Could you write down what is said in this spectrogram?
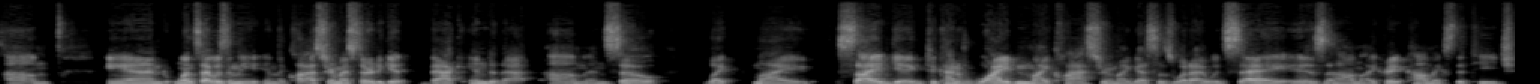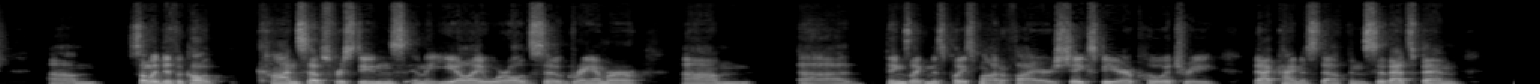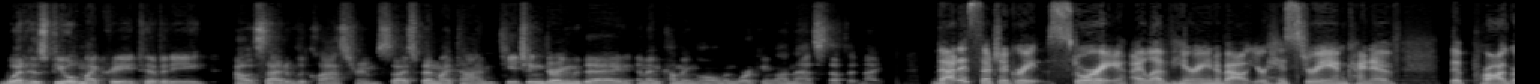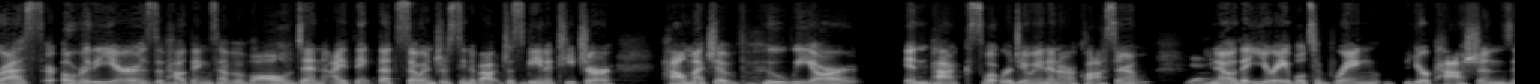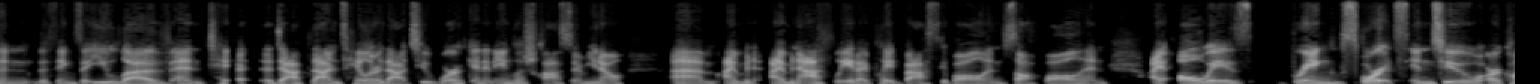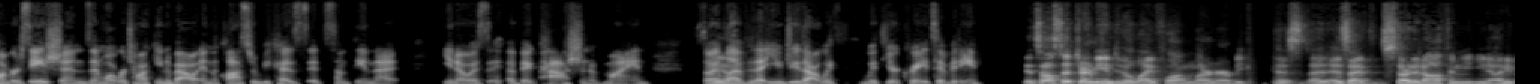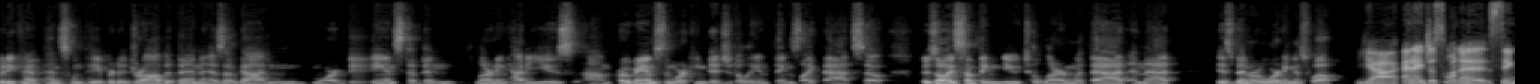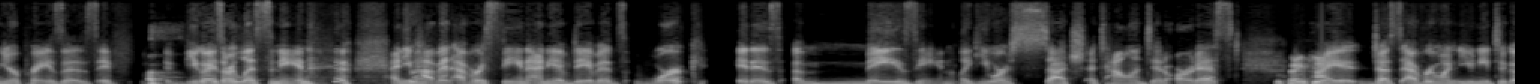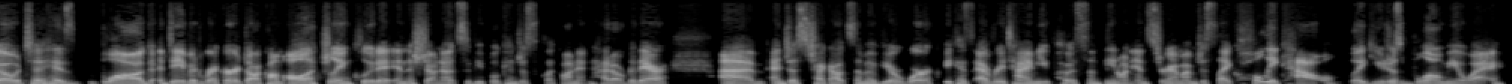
and once I was in the in the classroom, I started to get back into that, and so like my side gig to kind of widen my classroom, I guess is what I would say, is um, I create comics that teach um, somewhat difficult concepts for students in the ELA world. So grammar, um, uh, things like misplaced modifiers, Shakespeare, poetry, that kind of stuff. And so that's been what has fueled my creativity outside of the classroom. So I spend my time teaching during the day and then coming home and working on that stuff at night. That is such a great story. I love hearing about your history and kind of the progress over the years of how things have evolved. And I think that's so interesting about just being a teacher, how much of who we are impacts what we're doing in our classroom. Yeah. You know, that you're able to bring your passions and the things that you love and t- adapt that and tailor that to work in an English classroom. You know, um, I'm an I'm an athlete. I played basketball and softball, and I always bring sports into our conversations and what we're talking about in the classroom because it's something that you know is a big passion of mine. So i yeah. love that you do that with with your creativity. It's also turned me into a lifelong learner because as i've started off and you know anybody can have pencil and paper to draw but then as i've gotten more advanced i've been learning how to use um, programs and working digitally and things like that. So there's always something new to learn with that and that has been rewarding as well. Yeah, and I just want to sing your praises. If if you guys are listening and you haven't ever seen any of David's work, it is amazing. Like you are such a talented artist. Well, thank you. I just everyone you need to go to his blog davidrickert.com. I'll actually include it in the show notes so people can just click on it and head over there um, and just check out some of your work because every time you post something on Instagram, I'm just like, holy cow! Like you just blow me away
